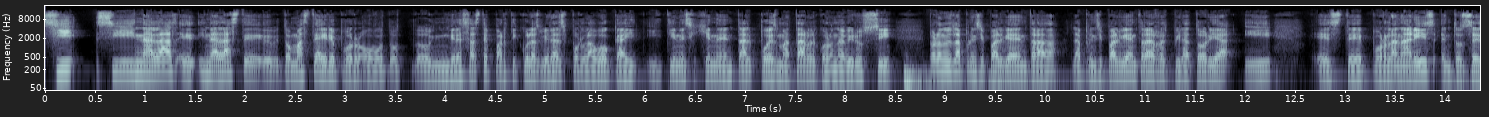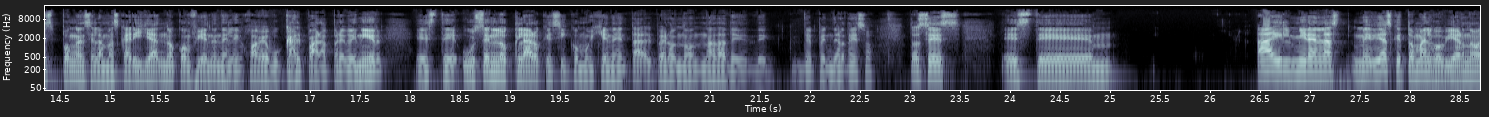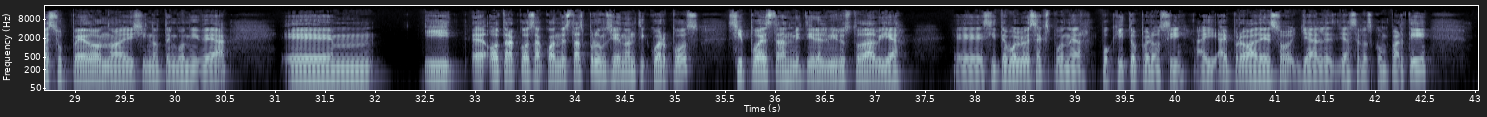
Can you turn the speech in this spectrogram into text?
Si, si inhalas, eh, inhalaste, eh, tomaste aire por, o, ingresaste partículas virales por la boca y, tienes higiene dental, puedes matar al coronavirus, sí, pero no es la principal vía de entrada. La principal vía de entrada es respiratoria y este, por la nariz, entonces pónganse la mascarilla, no confíen en el enjuague bucal para prevenir, este, úsenlo claro que sí como higiene dental, pero no nada de, de depender de eso. Entonces, este, Ay, mira, en las medidas que toma el gobierno es su pedo, no ahí sí no tengo ni idea. Em, y eh, otra cosa, cuando estás produciendo anticuerpos, sí puedes transmitir el virus todavía. Eh, si te vuelves a exponer. Poquito, pero sí, hay, hay prueba de eso, ya, les, ya se los compartí.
